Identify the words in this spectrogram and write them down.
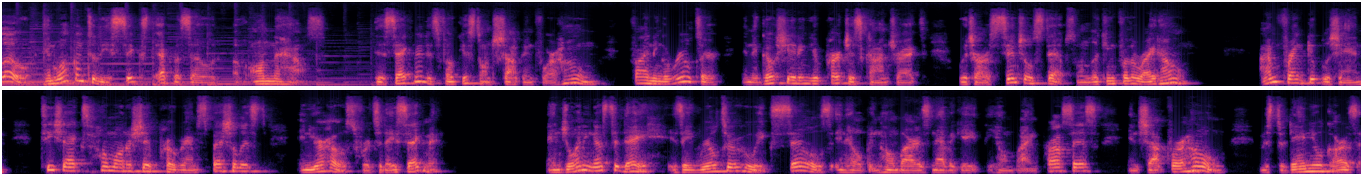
Hello, and welcome to the sixth episode of On the House. This segment is focused on shopping for a home, finding a realtor, and negotiating your purchase contract, which are essential steps when looking for the right home. I'm Frank Duplechain, TSAHC's Home Ownership Program Specialist, and your host for today's segment. And joining us today is a realtor who excels in helping homebuyers navigate the home buying process and shop for a home, Mr. Daniel Garza.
